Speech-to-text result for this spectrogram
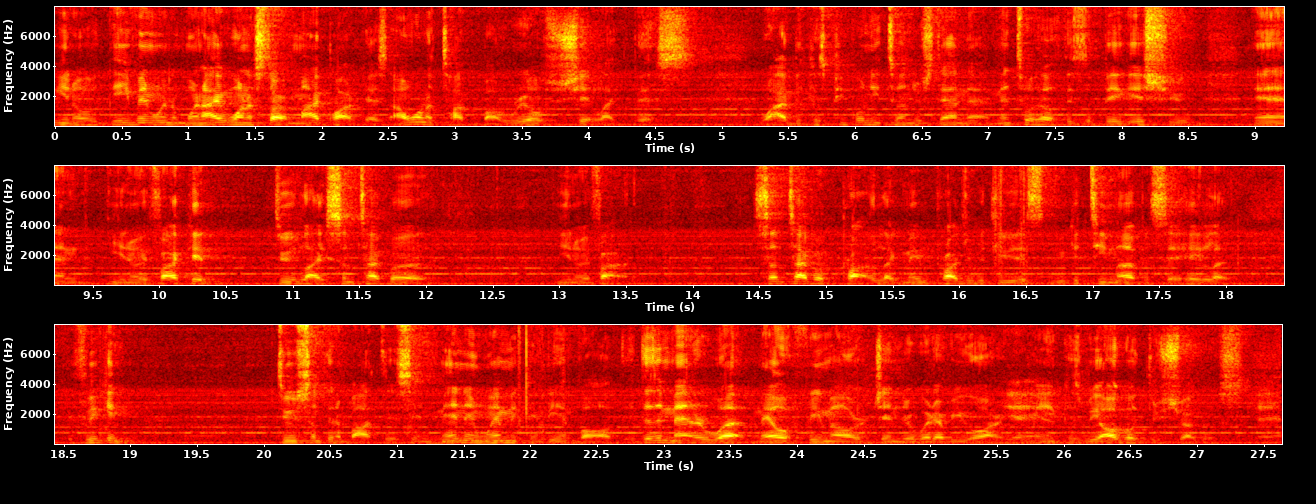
you know, even when when I want to start my podcast, I want to talk about real shit like this. Why? Because people need to understand that mental health is a big issue and you know, if I could do like some type of you know, if I some type of pro, like maybe project with you is we could team up and say, hey, look, if we can do something about this, and men and women can be involved. It doesn't matter what male, or female, or gender, whatever you are. You know what I Yeah. mean? Because we all go through struggles. Yeah.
